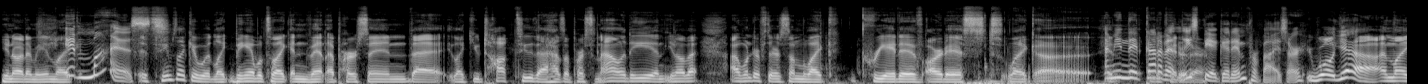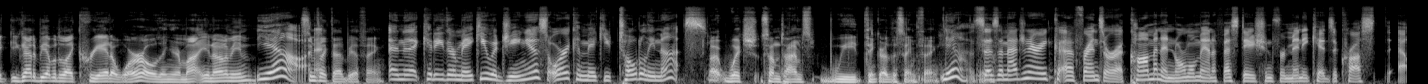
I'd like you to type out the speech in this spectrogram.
You know what I mean? Like it must. it seems like it would like being able to like invent a person that like you talk to that has a personality and you know that I wonder if there's some like creative artist like uh I mean, they've got to at least there. be a good improviser. well yeah and like you got to be able to like create a world in your mind you know what I mean Yeah. seems like that'd be a thing and it could either make you a genius or it can make you totally nuts. uh, which sometimes we think are the same thing Yeah, it says imaginary uh, friends are a common and normal manifestation for many kids across uh,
